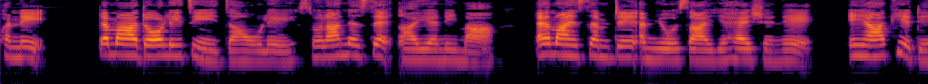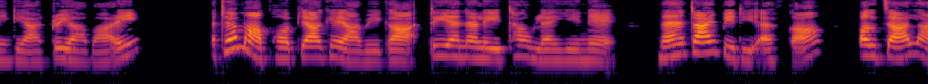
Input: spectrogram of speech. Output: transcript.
9တမာတော်လေးချင်းအကြောင်းကိုလည်းဇွန်လ25ရက်နေ့မှာ MI17 အမျိုးအစားရဟတ်ရှင်နဲ့အင်အားဖြည့်တင်းကြတွေ့ရပါတယ်။အထက်မှာဖော်ပြခဲ့တာတွေက TNL ထောက်လန်းရေးနဲ့မန်တိုင်း PDF ကပေါက်ကြားလာ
